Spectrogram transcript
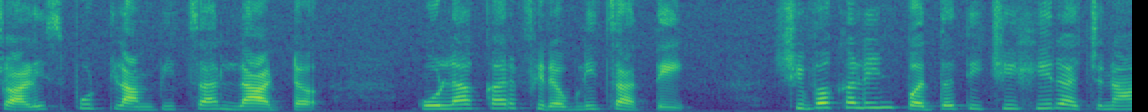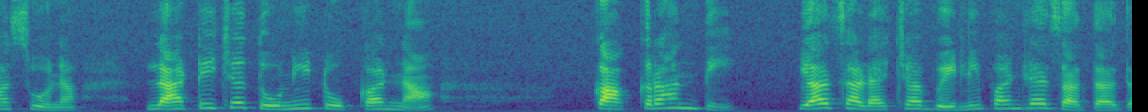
चाळीस फूट लांबीचा लाट गोलाकार फिरवली जाते. शिवकालीन पद्धतीची ही रचना असून लाटेच्या दोन्ही टोकांना काक्रांती या झाडाच्या वेली बांधल्या जातात.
